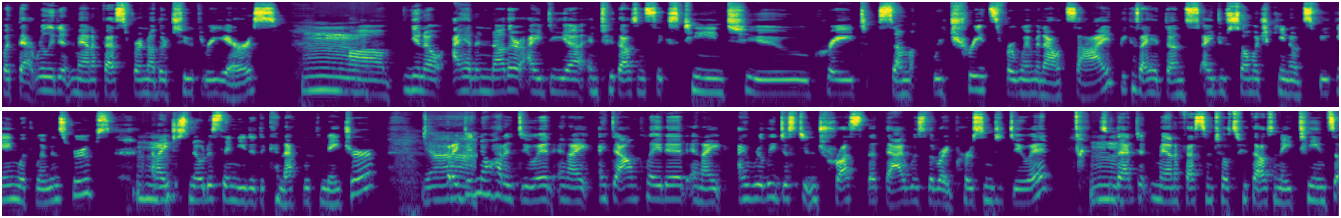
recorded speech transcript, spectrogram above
but that really didn't manifest for another two, three years. Mm. Um, you know, I had another idea in 2016 to create some retreats for women outside because I had done, I do so much keynote speaking with women's groups, Mhm. and I just noticed they needed to connect with nature yeah. but I didn't know how to do it and I, I downplayed it and I, I really just didn't trust that I was the right person to do it. So Mm. that didn't manifest until 2018. So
